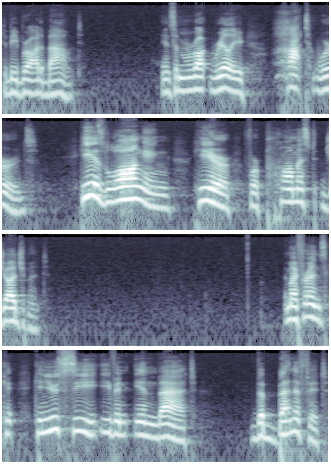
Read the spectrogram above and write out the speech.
to be brought about. In some really hot words, he is longing here for promised judgment. And my friends, can, can you see even in that the benefit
